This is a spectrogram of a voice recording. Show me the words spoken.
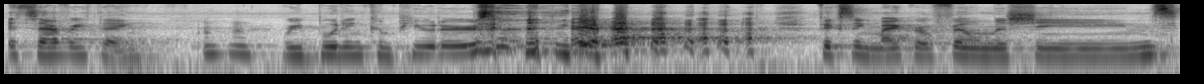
it's everything. Rebooting computers. Fixing microfilm machines.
